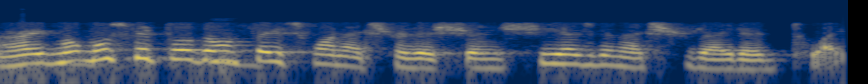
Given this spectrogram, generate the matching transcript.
All right. Most people don't face one extradition. She has been extradited twice.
